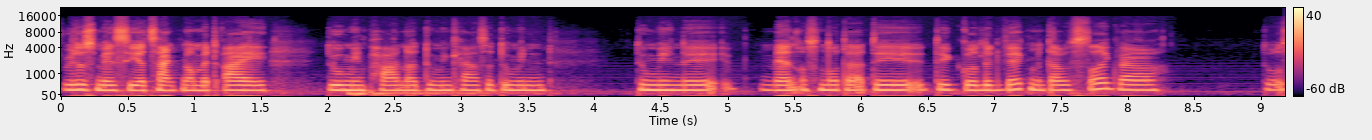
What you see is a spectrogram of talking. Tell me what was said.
følelsesmæssigt, og tanken om, at ej, du er min partner, du er min kæreste, du er min, du er min øh, mand og sådan noget der, det, det er gået lidt væk, men der vil stadig være, du ved,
